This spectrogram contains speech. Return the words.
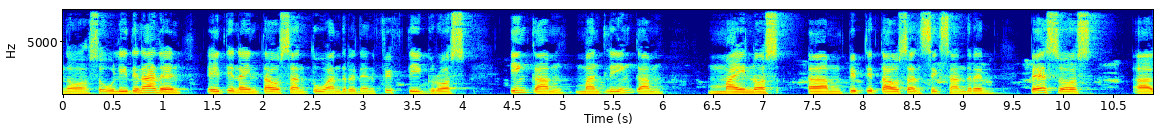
No? So ulitin natin, 89,250 gross income, monthly income, minus um, 50,600 pesos uh,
